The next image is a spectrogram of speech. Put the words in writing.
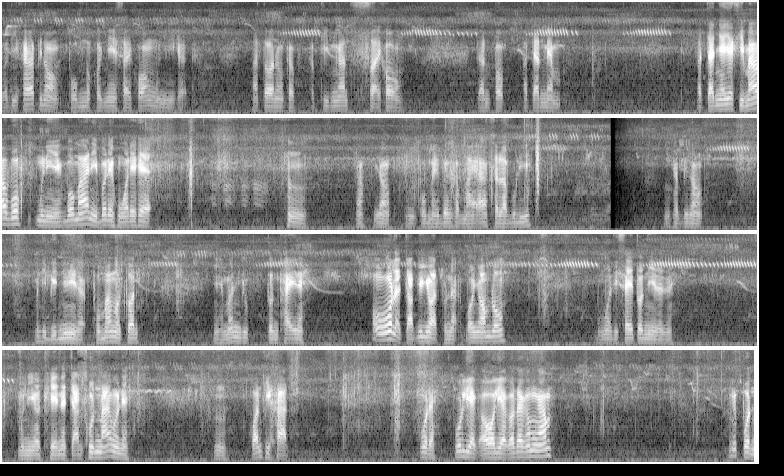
สวัสดีครับพี่น้องผมนกขอเงยสายคล้องมือนีกับมาตอนกับกับทีมงานสายคล้องอาจารย์ป๊อบอาจารย์แหม่มอาจารย์ใหญ่ยักษ์สีมาบุมือนีบ่มานี่บ่ได้หัวได้แท้อืมเอาพี่น้องผมให้เบิ่งครับหมายอ่างสระบุรีนี่ครับพี่น้องมันที่บินอยู่นี่แหละผมมางดก่อนนี่มันอยู่ต้นไผ่นี่โอ้ละจับยู่ยอดพุ่นน่ะบ่ยอมลงผมว่าสิใส่ต้นนี้เลยนี่ มือนี้เอาเทียนอาจารย์คุณมามือนี่อืมควันผีขาดพูดเลยผู้เรียกเอาเรียกเอาได้งามๆนี่ปุ่น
